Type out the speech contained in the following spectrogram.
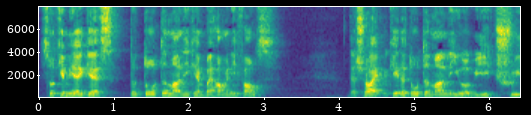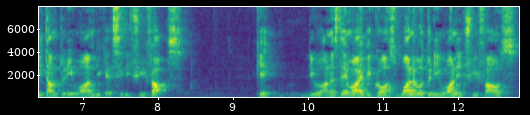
So can we guess, the total money can buy how many files? That's right, okay, the total money will be 3 times 21, you get 63 files. Okay, do you understand why? Because 1 over 21 in 3 files,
